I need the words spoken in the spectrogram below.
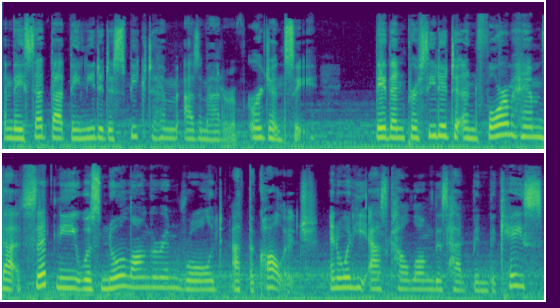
and they said that they needed to speak to him as a matter of urgency. They then proceeded to inform him that Sydney was no longer enrolled at the college, and when he asked how long this had been the case,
